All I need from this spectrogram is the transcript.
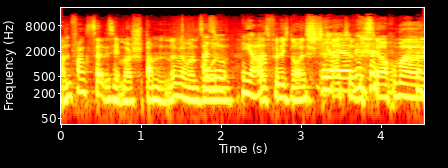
Anfangszeit ist ja immer spannend, ne? wenn man so also, ein ja. was völlig Neues startet. Ja, ja. ist ja auch immer,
